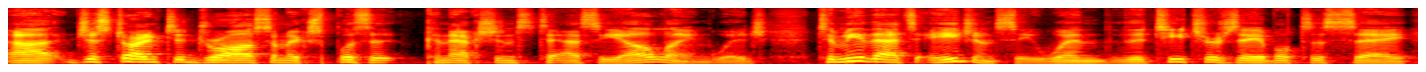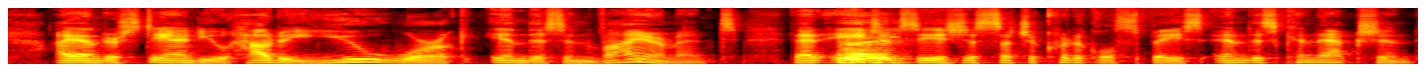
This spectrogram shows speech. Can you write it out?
uh, just starting to draw some explicit connections to SEL language, to me, that's agency. When the teacher's able to say, I understand you, how do you work in this environment? That agency right. is just such a critical space. And this connection,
